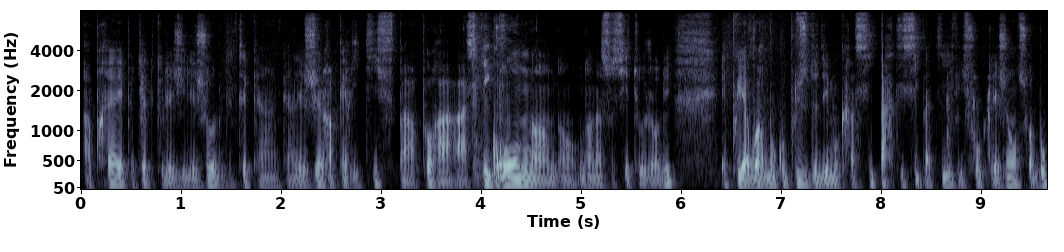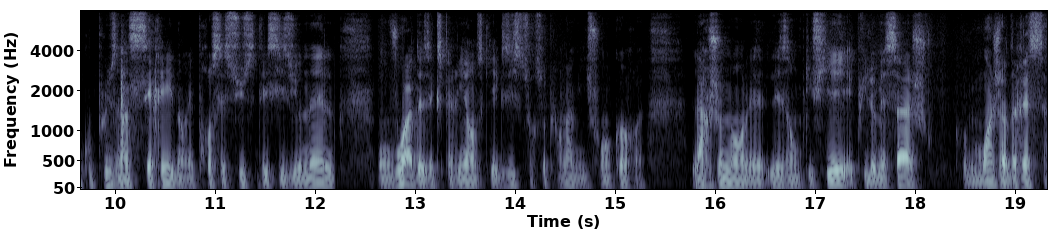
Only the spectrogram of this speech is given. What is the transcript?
après, et peut-être que les Gilets jaunes n'étaient qu'un léger apéritif par rapport à, ce qui gronde dans, la société aujourd'hui. Et puis avoir beaucoup plus de démocratie participative. Il faut que les gens soient beaucoup plus insérés dans les processus décisionnels. On voit des expériences qui existent sur ce plan-là, mais il faut encore euh, largement les amplifier. Et puis le message moi j'adresse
